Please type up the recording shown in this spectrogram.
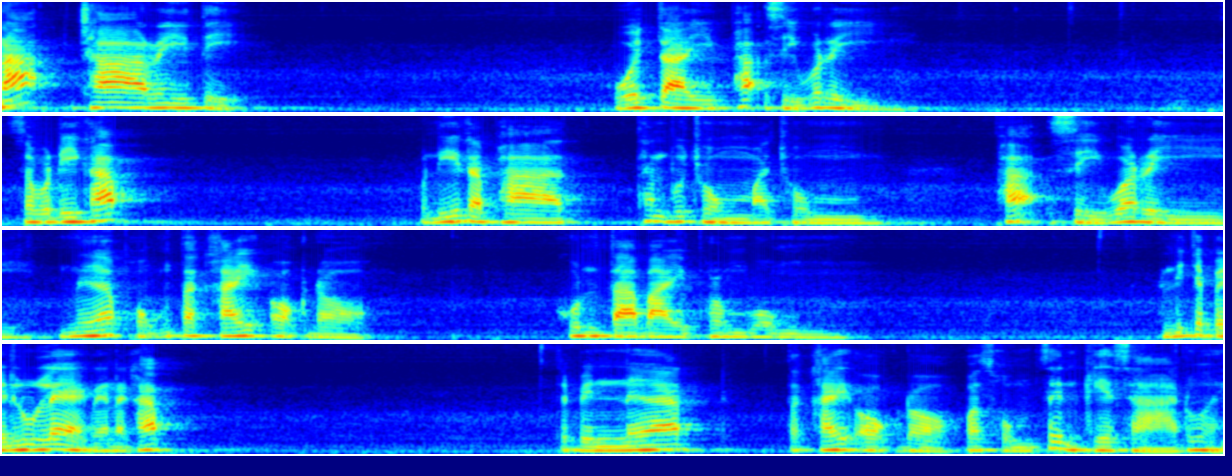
ณชารีติ หัวใจพระศิวรี สวัสดีครับ วันนี้จะพาท่านผู้ชมมาชมพระศิวรี เนื้อผงตะไคร้ออกดอก คุณตาใบพรมวงศ์อันนี้จะเป็นรุ่นแรกเลยนะครับ จะเป็นเนื้อตะไคร้ออกดอกผสมเส้นเกสาด้วย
